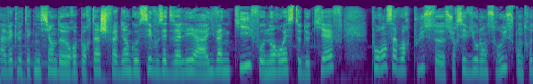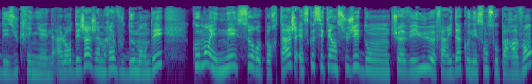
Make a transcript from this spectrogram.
Avec le technicien de reportage Fabien Gosset, vous êtes allé à Ivankiv, au nord-ouest de Kiev, pour en savoir plus sur ces violences russes contre des Ukrainiennes. Alors déjà, j'aimerais vous demander comment est né ce reportage? Est-ce que c'était un sujet dont tu avais eu, Farida, connaissance auparavant,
